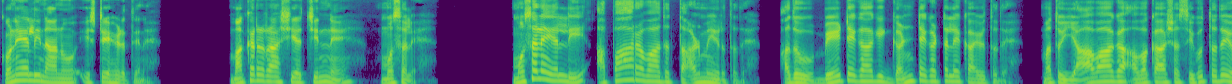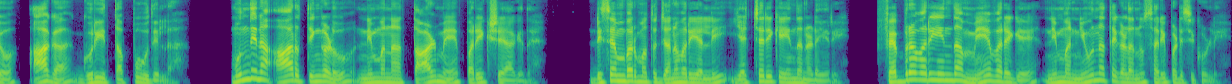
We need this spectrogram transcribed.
ಕೊನೆಯಲ್ಲಿ ನಾನು ಇಷ್ಟೇ ಹೇಳುತ್ತೇನೆ ಮಕರ ರಾಶಿಯ ಚಿಹ್ನೆ ಮೊಸಳೆ. ಮೊಸಳೆಯಲ್ಲಿ ಅಪಾರವಾದ ತಾಳ್ಮೆ ಇರುತ್ತದೆ. ಅದು ಬೇಟೆಗಾಗಿ ಗಂಟೆಗಟ್ಟಲೆ ಕಾಯುತ್ತದೆ ಮತ್ತು ಯಾವಾಗ ಅವಕಾಶ ಸಿಗುತ್ತದೆಯೋ ಆಗ ಗುರಿ ತಪ್ಪುವುದಿಲ್ಲ. ಮುಂದಿನ ಆರು ತಿಂಗಳು ನಿಮ್ಮನ್ನ ತಾಳ್ಮೆ ಪರೀಕ್ಷೆಯಾಗಿದೆ. ಡಿಸೆಂಬರ್ ಮತ್ತು ಜನವರಿಯಲ್ಲಿ ಎಚ್ಚರಿಕೆಯಿಂದ ನಡೆಯಿರಿ. ಫೆಬ್ರವರಿಯಿಂದ ಮೇವರೆಗೆ ನಿಮ್ಮ ನ್ಯೂನತೆಗಳನ್ನು ಸರಿಪಡಿಸಿಕೊಳ್ಳಿ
